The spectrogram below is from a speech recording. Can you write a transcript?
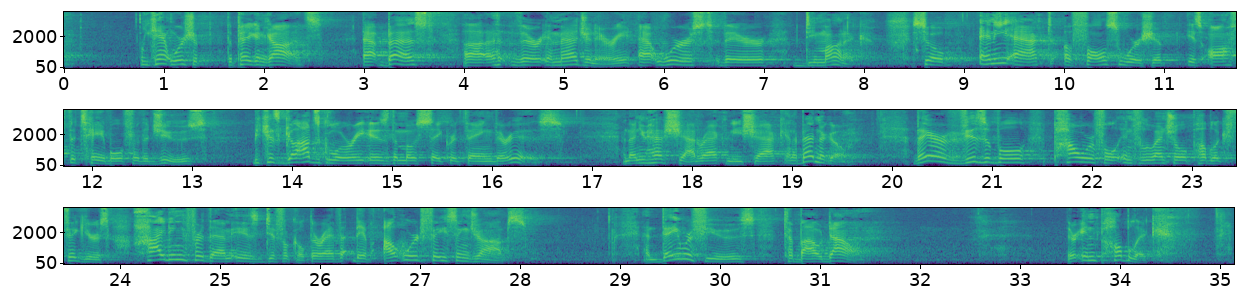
You can't worship the pagan gods. At best, uh, they're imaginary. At worst, they're demonic. So, any act of false worship is off the table for the Jews because God's glory is the most sacred thing there is. And then you have Shadrach, Meshach, and Abednego. They are visible, powerful, influential public figures. Hiding for them is difficult. They have outward facing jobs. And they refuse to bow down. They're in public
